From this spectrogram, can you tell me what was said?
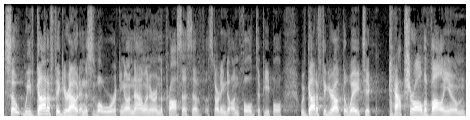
So we've got to figure out, and this is what we're working on now and are in the process of starting to unfold to people. We've got to figure out the way to capture all the volume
